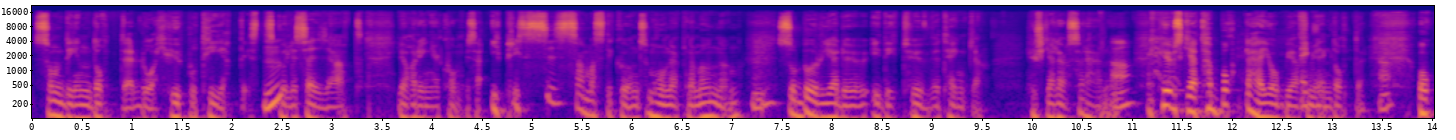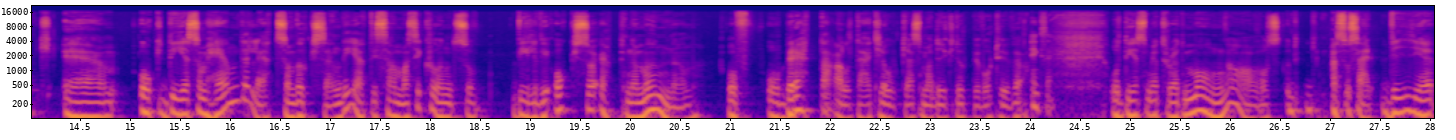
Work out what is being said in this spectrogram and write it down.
som din dotter då hypotetiskt mm. skulle säga att jag har inga kompisar. I precis samma sekund som hon öppnar munnen mm. så börjar du i ditt huvud tänka hur ska jag lösa det här nu? Ja. Hur ska jag ta bort det här jobbiga för min dotter? Ja. Och, eh, och det som händer lätt som vuxen det är att i samma sekund så vill vi också öppna munnen och, och berätta allt det här kloka som har dykt upp i vårt huvud. Exakt. Och det som jag tror att många av oss, alltså så här, vi är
